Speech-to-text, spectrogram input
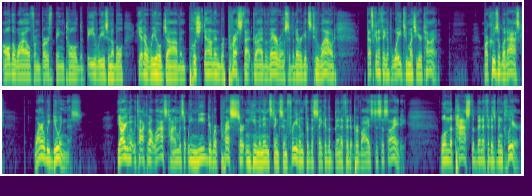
all the while from birth being told to be reasonable, get a real job, and push down and repress that drive of Eros if it ever gets too loud. That's going to take up way too much of your time. Marcuse would ask, why are we doing this? The argument we talked about last time was that we need to repress certain human instincts and freedom for the sake of the benefit it provides to society. Well, in the past, the benefit has been clear.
